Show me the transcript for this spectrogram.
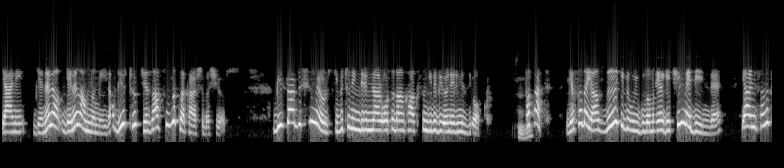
Yani genel genel anlamıyla bir tür cezasızlıkla karşılaşıyoruz. Bizler düşünmüyoruz ki bütün indirimler ortadan kalksın gibi bir önerimiz yok. Hı hı. Fakat yasada yazdığı gibi uygulamaya geçilmediğinde yani sanık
